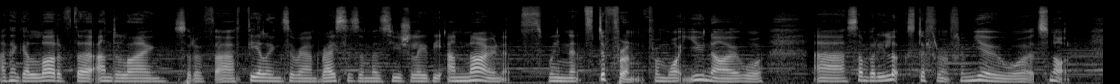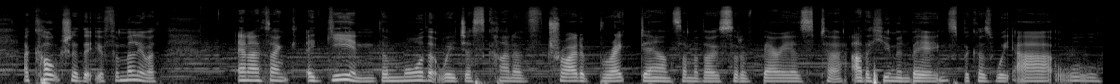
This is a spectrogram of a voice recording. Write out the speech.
I think a lot of the underlying sort of uh, feelings around racism is usually the unknown. It's when it's different from what you know, or uh, somebody looks different from you, or it's not a culture that you're familiar with. And I think, again, the more that we just kind of try to break down some of those sort of barriers to other human beings, because we are all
